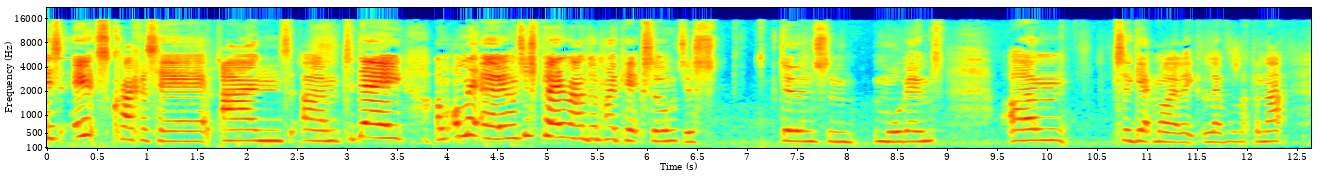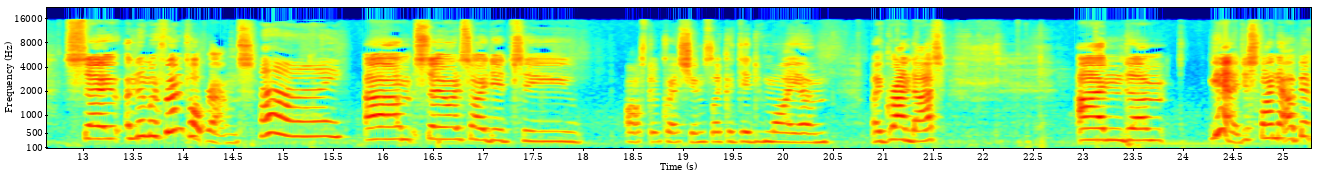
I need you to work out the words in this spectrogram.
guys, it's Crackers here, and um, today I'm on my own. I'm just playing around on Hypixel, just doing some more games um, to get my like levels up and that. So, and then my friend popped round. Hi. Um, so I decided to ask her questions like I did with my um, my granddad, and um, yeah, just find out a bit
